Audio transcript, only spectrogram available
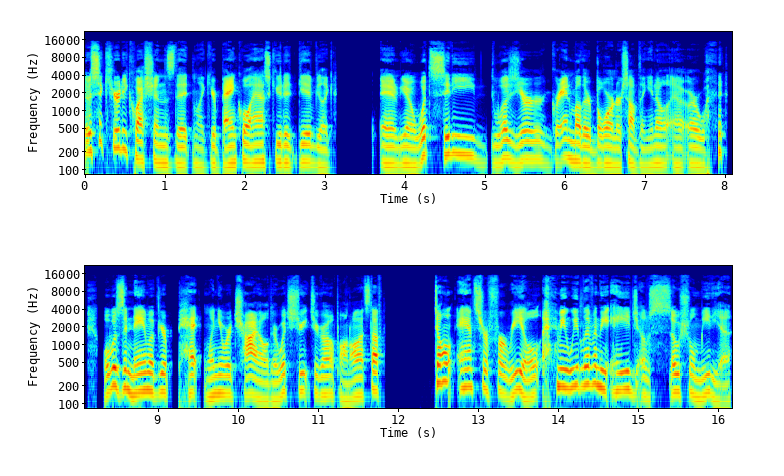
There's security questions that like your bank will ask you to give, you like, and you know, what city was your grandmother born or something, you know, uh, or what was the name of your pet when you were a child, or which street you grew up on, all that stuff. Don't answer for real. I mean, we live in the age of social media.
